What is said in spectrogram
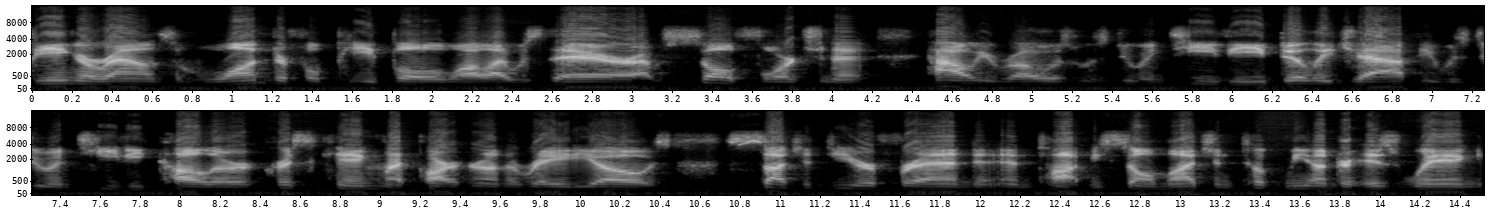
being around some wonderful people while I was there. I was so fortunate. Howie Rose was doing TV. Billy Jaffe was doing TV color. Chris King, my partner on the radio, is such a dear friend and taught me so much and took me under his wing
